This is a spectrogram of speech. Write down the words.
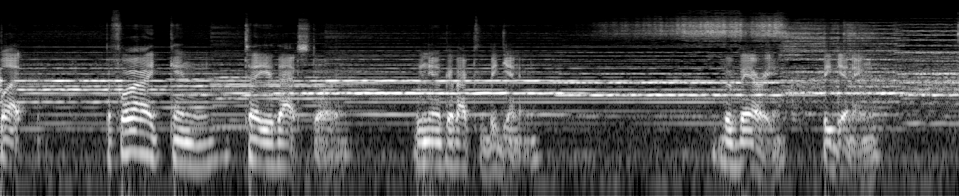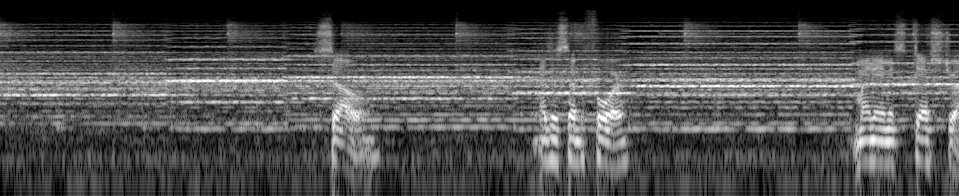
But before I can tell you that story, we need to go back to the beginning. The very beginning. So, as I said before, my name is Destro.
